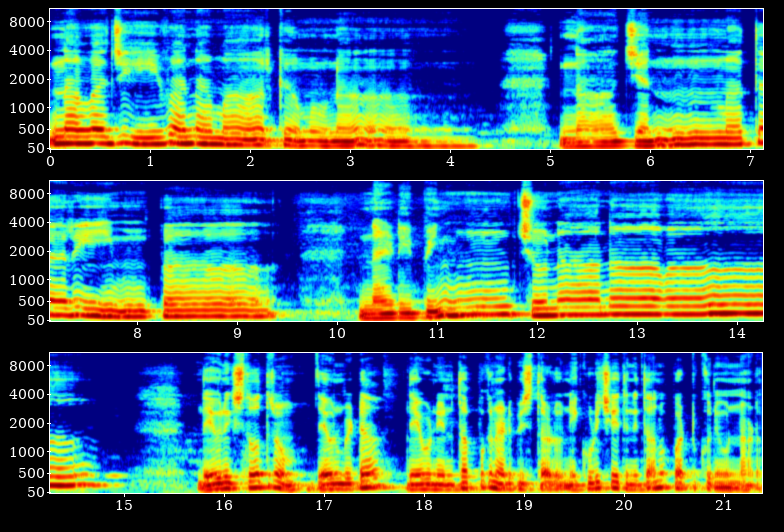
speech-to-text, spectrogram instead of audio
నవజీవన మార్గమున? నా జన్మ తరింప? నడిపించునావా దేవునికి స్తోత్రం. దేవుని బిడ్డ దేవుడు నేను తప్పక నడిపిస్తాడు. నీ కుడి చేతిని తాను పట్టుకుని ఉన్నాడు.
